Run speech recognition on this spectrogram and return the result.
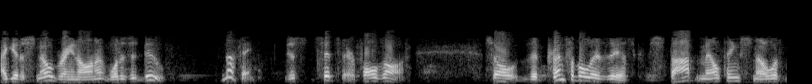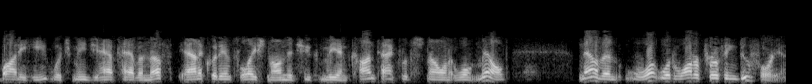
I get a snow grain on it, what does it do? Nothing. Just sits there, falls off. So the principle is this, stop melting snow with body heat, which means you have to have enough adequate insulation on that you can be in contact with snow and it won't melt. Now then, what would waterproofing do for you?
